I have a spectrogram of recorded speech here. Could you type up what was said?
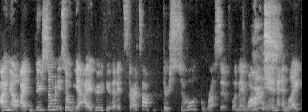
I know. I there's so many. So yeah, I agree with you that it starts off. They're so aggressive when they walk Yes. in, and like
